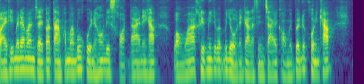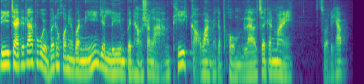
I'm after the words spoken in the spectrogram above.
ใครที่ไม่ได้มั่นใจก็ตามเข้ามาพูดคุยในห้อง Discord ได้นะครับ หวังว่าคลิปนี้จะเป็นประโยชน์ในการตัดสินใจของเพื่อนๆทุกคนครับ ดีใจที่ได้พูดคุยกับเพื่อนทุกคนในวันนี้ อย่าลืมเป็นเหาฉลามที่เกาะวันไปกับผม แล้วเจอกันใหม่ สวัสดีครับ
